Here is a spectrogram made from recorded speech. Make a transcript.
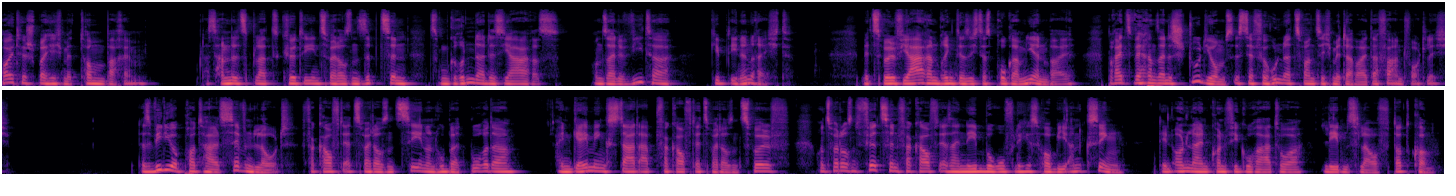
Heute spreche ich mit Tom Bachem. Das Handelsblatt kürte ihn 2017 zum Gründer des Jahres und seine Vita gibt ihnen recht. Mit zwölf Jahren bringt er sich das Programmieren bei. Bereits während seines Studiums ist er für 120 Mitarbeiter verantwortlich. Das Videoportal Sevenload verkauft er 2010 an Hubert Burda, ein Gaming-Startup verkauft er 2012 und 2014 verkauft er sein nebenberufliches Hobby an Xing, den Online-Konfigurator lebenslauf.com.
